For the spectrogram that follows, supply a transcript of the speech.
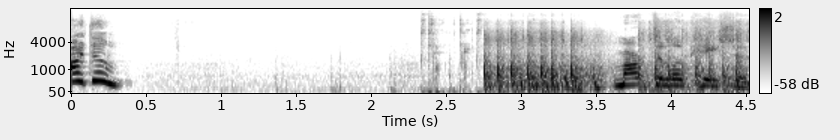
Yardım! Marked a location.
